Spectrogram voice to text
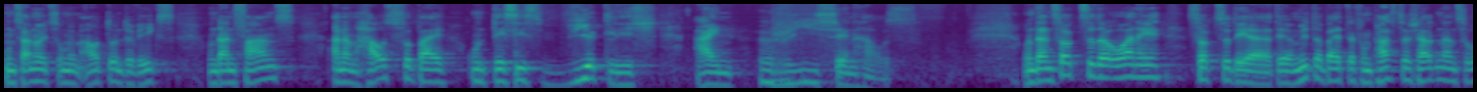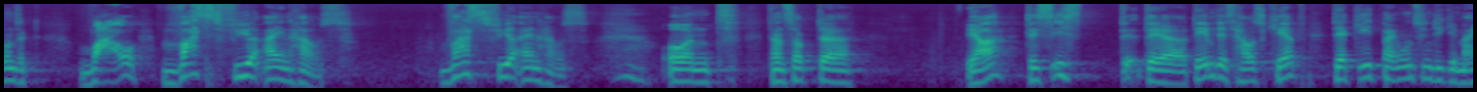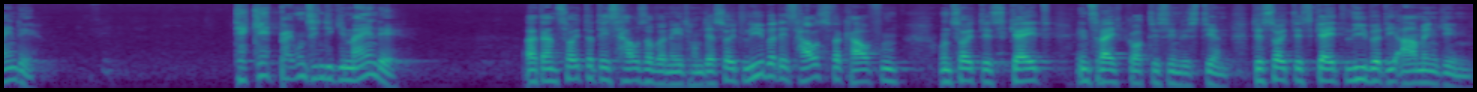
und sind halt so mit dem Auto unterwegs und dann fahren sie an einem Haus vorbei und das ist wirklich ein Riesenhaus. Und dann sagt zu der eine, sagt zu der, der Mitarbeiter vom Pastor, schaut ihn dann so und sagt, wow, was für ein Haus. Was für ein Haus. Und dann sagt er, ja, das ist der, dem das Haus kehrt, der geht bei uns in die Gemeinde. Der geht bei uns in die Gemeinde. Ah, dann sollte er das Haus aber nicht haben. Der sollte lieber das Haus verkaufen und sollte das Geld ins Reich Gottes investieren. Der sollte das Geld lieber die Armen geben.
